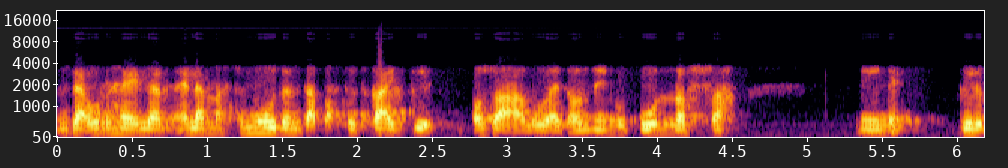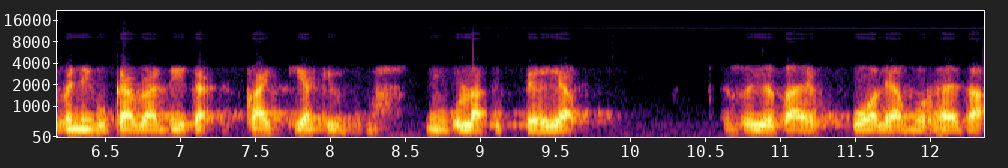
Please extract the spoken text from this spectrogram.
mitä urheilijan elämässä muuten tapahtuu, että kaikki osa-alueet on niin kuin kunnossa, niin kyllä me niin kuin käydään niitä kaikkiakin niin kuin läpi ja jos on jotain puolia murheita,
